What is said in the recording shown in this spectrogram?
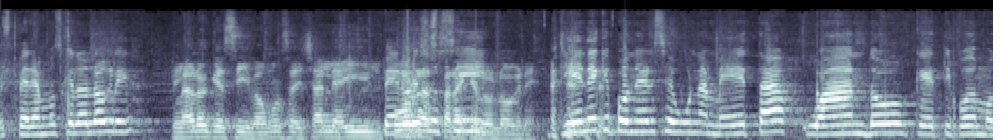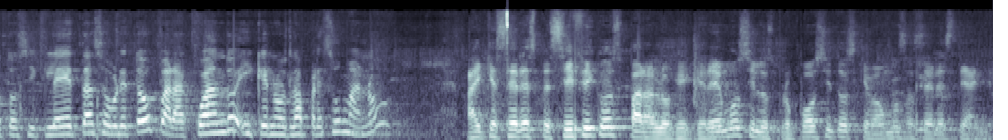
Esperemos que lo logre. claro que sí, vamos a echarle ahí Pero porras eso para sí, que lo logre. tiene que ponerse una meta, cuándo, qué tipo de motocicleta, sobre todo para cuándo y que nos la presuma, ¿no? Hay que ser específicos para lo que queremos y los propósitos que vamos a hacer este año.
